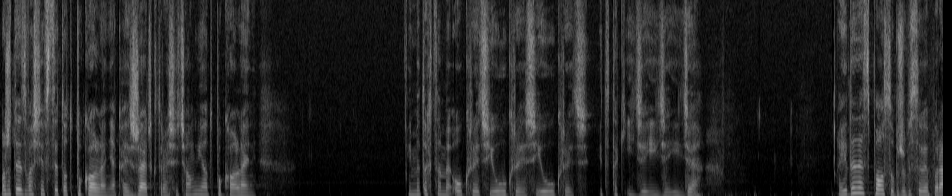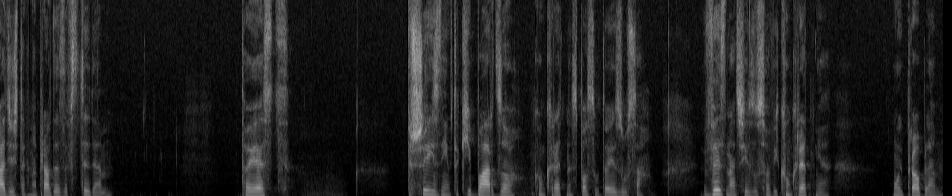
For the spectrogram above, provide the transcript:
Może to jest właśnie wstyd od pokoleń, jakaś rzecz, która się ciągnie od pokoleń. I my to chcemy ukryć i ukryć i ukryć. I to tak idzie, idzie, idzie. A jedyny sposób, żeby sobie poradzić tak naprawdę ze wstydem, to jest przyjść z nim w taki bardzo konkretny sposób do Jezusa. Wyznać Jezusowi konkretnie mój problem.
